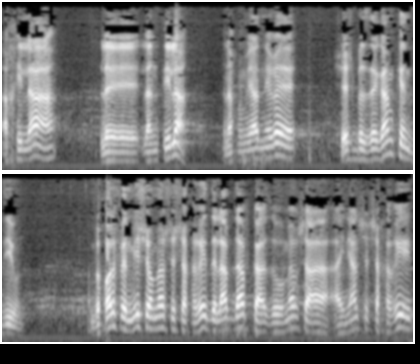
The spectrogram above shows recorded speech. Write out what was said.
אכילה לנטילה? אנחנו מיד נראה שיש בזה גם כן דיון. בכל אופן, מי שאומר ששחרית זה לאו דווקא, אז הוא אומר שהעניין של שחרית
